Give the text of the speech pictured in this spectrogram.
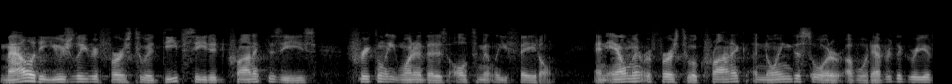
Malady usually refers to a deep seated chronic disease, frequently one that is ultimately fatal. An ailment refers to a chronic, annoying disorder of whatever degree of,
